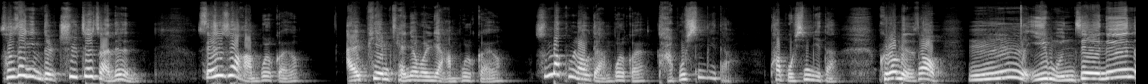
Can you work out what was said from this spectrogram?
선생님들 출제자는 센수학 안 볼까요? RPM 개념 원리 안 볼까요? 순막 콜라우드 안 볼까요? 다 보십니다. 다 보십니다. 그러면서 음, 이 문제는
